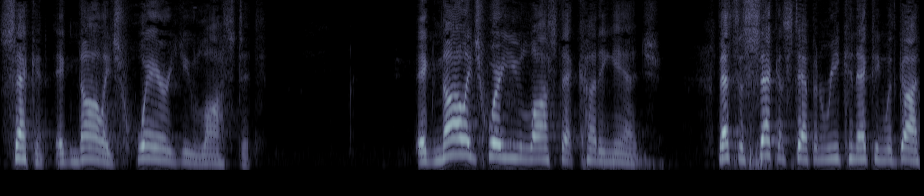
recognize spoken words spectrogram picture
Second, acknowledge where you lost it. Acknowledge where you lost that cutting edge. That's the second step in reconnecting with God.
